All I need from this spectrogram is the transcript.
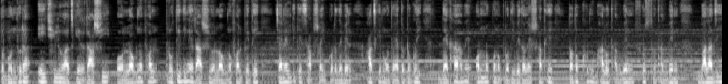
তো বন্ধুরা, এই ছিল আজকের রাশি ও লগ্নফল। প্রতিদিনের রাশি ও লগ্নফল পেতে চ্যানেলটিকে সাবস্ক্রাইব করে দেবেন। আজকের মতো এতটুকুই। দেখা হবে অন্য কোনো প্রতিবেদনের সাথে। ততক্ষণ ভালো থাকবেন, সুস্থ থাকবেন। বালাজি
